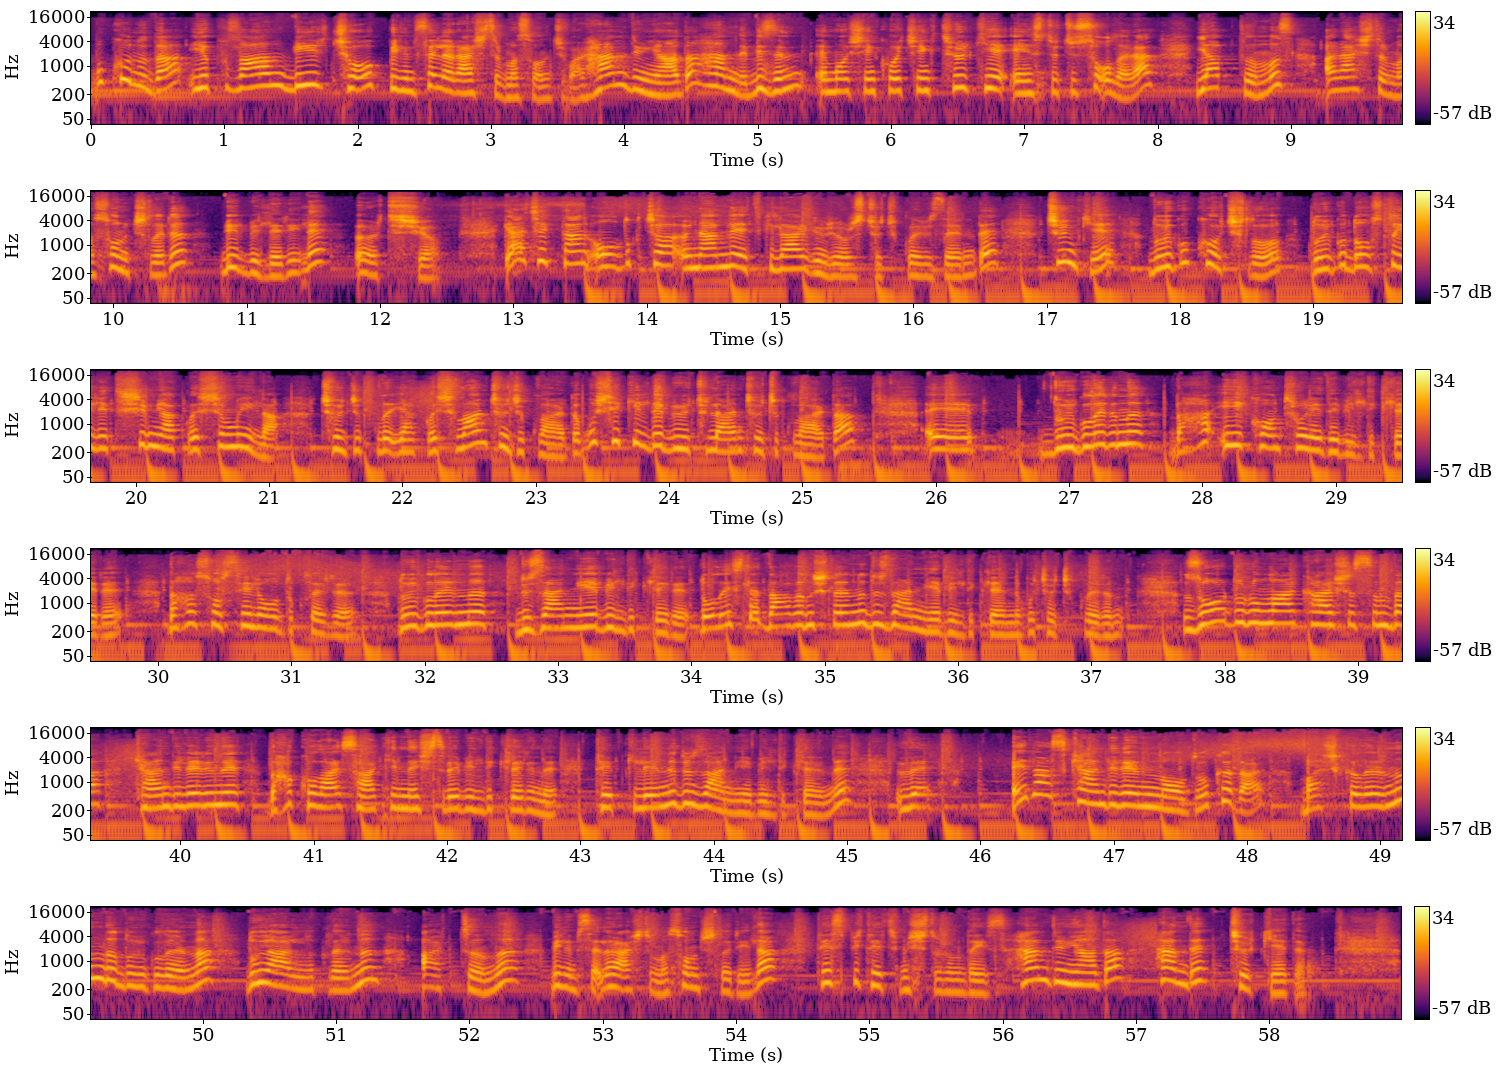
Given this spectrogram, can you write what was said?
Bu konuda yapılan birçok bilimsel araştırma sonucu var. Hem dünyada hem de bizim Emotion Coaching Türkiye Enstitüsü olarak yaptığımız araştırma sonuçları birbirleriyle örtüşüyor. Gerçekten oldukça önemli etkiler görüyoruz çocuklar üzerinde. Çünkü duygu koçluğu, duygu dostu iletişim yaklaşımıyla çocukla yaklaşılan çocuklarda, bu şekilde büyütülen çocuklarda e, duygularını daha iyi kontrol edebildikleri, daha sosyal oldukları, duygularını düzenleyebildikleri, dolayısıyla davranışlarını düzenleyebildiklerini bu çocukların, zor durumlar karşısında kendilerini daha kolay sakinleştirebildiklerini, tepkilerini düzenleyebildiklerini ve en az kendilerinin olduğu kadar başkalarının da duygularına duyarlılıklarının arttığını bilimsel araştırma sonuçlarıyla tespit etmiş durumdayız. Hem dünyada hem de Türkiye'de.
